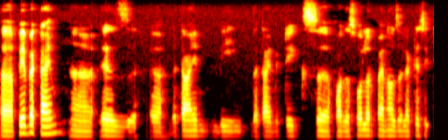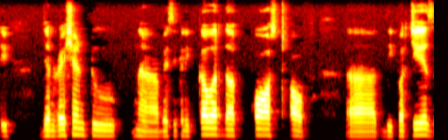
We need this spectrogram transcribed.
payback time uh, is uh, the time being the time it takes uh, for the solar panels electricity generation to uh, basically cover the cost of uh, the purchase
